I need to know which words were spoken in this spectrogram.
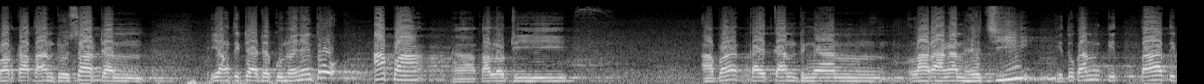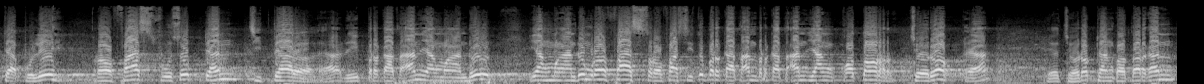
perkataan dosa dan yang tidak ada gunanya itu apa? Nah, kalau di apa kaitkan dengan larangan haji itu kan kita tidak boleh rofas, fusuk dan jidal ya, di perkataan yang mengandung yang mengandung rofas. Rofas itu perkataan-perkataan yang kotor, jorok ya. Ya jorok dan kotor kan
